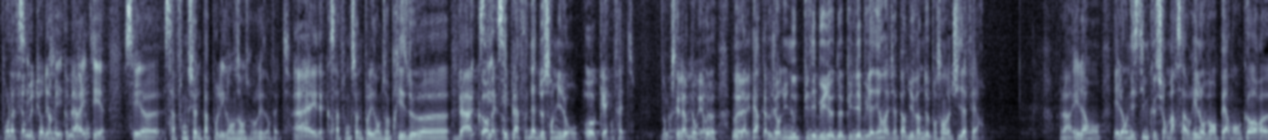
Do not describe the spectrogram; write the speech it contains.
pour la fermeture des centres commerciaux. Arrêtez, c'est ça fonctionne pas pour les grandes entreprises en fait. Ah, d'accord. Ça fonctionne pour les entreprises de. d'accord, C'est plafonné à 200 000 euros. Ok. En fait. Donc c'est la Donc, la perte, aujourd'hui, nous, depuis le début, depuis le début de l'année, on a déjà perdu 22% de notre chiffre d'affaires. Et, là, on, et là, on estime que sur mars-avril, on va en perdre encore, euh,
